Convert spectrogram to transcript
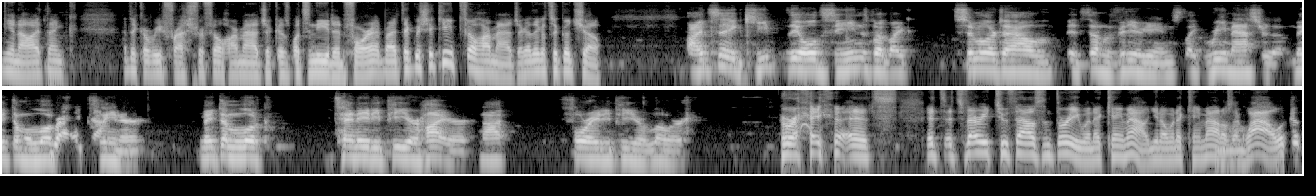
You know, I think I think a refresh for PhilharMagic is what's needed for it, but I think we should keep PhilharMagic. I think it's a good show. I'd say keep the old scenes, but like similar to how it's done with video games, like remaster them, make them look Right, exactly. cleaner, make them look 1080p or higher, not 480p or lower. Right? It's it's it's very 2003 when it came out. You know, when it came out, I was like, Mhm. wow, look at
